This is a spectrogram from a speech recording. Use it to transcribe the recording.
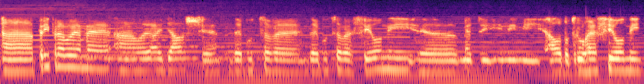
A pripravujeme ale aj ďalšie debutové, debutové filmy, e, medzi inými, alebo druhé filmy e,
